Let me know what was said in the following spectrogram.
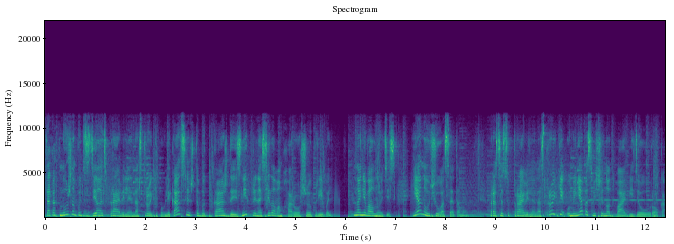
так как нужно будет сделать правильные настройки публикации, чтобы каждая из них приносила вам хорошую прибыль. Но не волнуйтесь, я научу вас этому. Процессу правильной настройки у меня посвящено два видеоурока.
